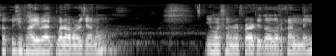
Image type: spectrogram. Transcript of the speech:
সব কিছু ভাইবা একবার আমার জানো ইমোশনের প্রায়োরিটি দেওয়া দরকার নেই।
